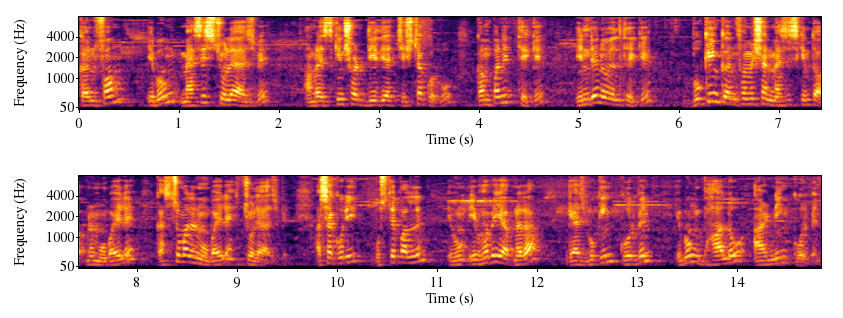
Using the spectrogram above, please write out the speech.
কনফার্ম এবং মেসেজ চলে আসবে। আমরা স্ক্রিনশট দিয়ে দেওয়ার চেষ্টা করব। কোম্পানির থেকে ইন্ডিয়ান অয়েল থেকে বুকিং কনফার্মেশন মেসেজ কিন্তু আপনার মোবাইলে কাস্টমারের মোবাইলে চলে আসবে। আশা করি বুঝতে পারলেন এবং এভাবেই আপনারা গ্যাস বুকিং করবেন এবং ভালো আর্নিং করবেন।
